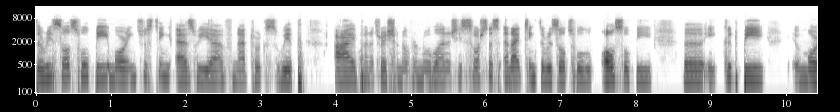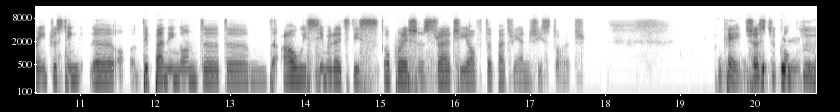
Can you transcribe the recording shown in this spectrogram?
The results will be more interesting as we have networks with high penetration of renewable energy sources. And I think the results will also be, uh, it could be more interesting uh, depending on the, the, the, how we simulate this operation strategy of the battery energy storage. Okay, just to conclude.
